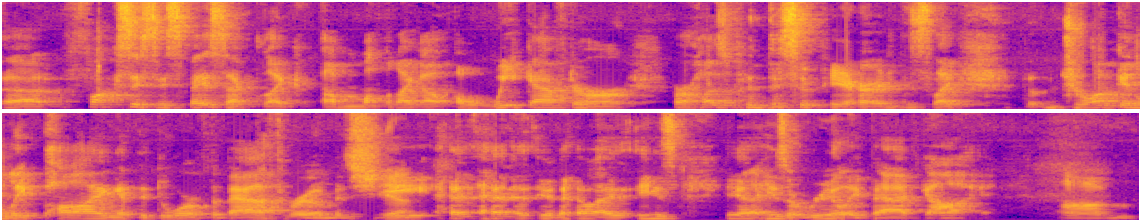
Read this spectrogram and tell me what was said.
uh, fuck Sissy Spacek like a like a, a, week after her, her husband disappeared. He's like drunkenly pawing at the door of the bathroom, and she, yeah. you know, he's yeah, he's a really bad guy. Um,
